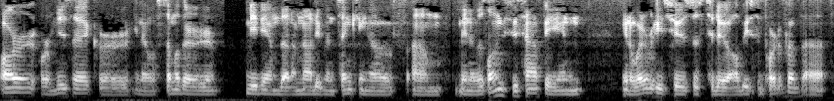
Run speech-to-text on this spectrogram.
art or music or, you know, some other medium that I'm not even thinking of, um, you know, as long as he's happy and, you know, whatever he chooses to do, I'll be supportive of that.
